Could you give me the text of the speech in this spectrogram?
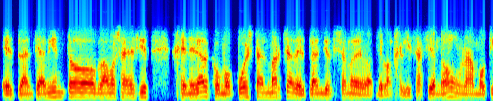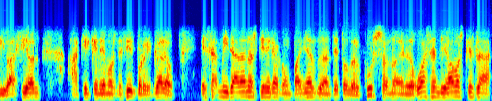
el planteamiento, vamos a decir, general como puesta en marcha del plan diocesano de, evangelización, ¿no? Una motivación a qué queremos decir, porque claro, esa mirada nos tiene que acompañar durante todo el curso, ¿no? En el WASEN digamos que es la,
